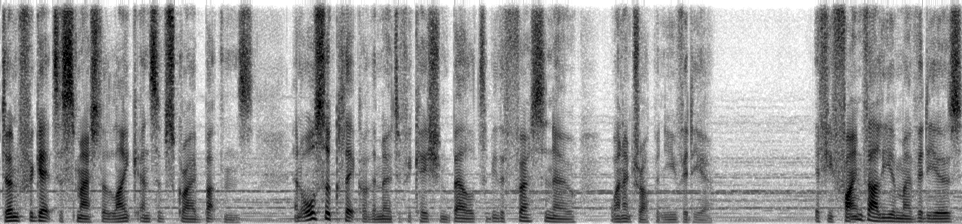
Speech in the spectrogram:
Don't forget to smash the like and subscribe buttons, and also click on the notification bell to be the first to know when I drop a new video. If you find value in my videos,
